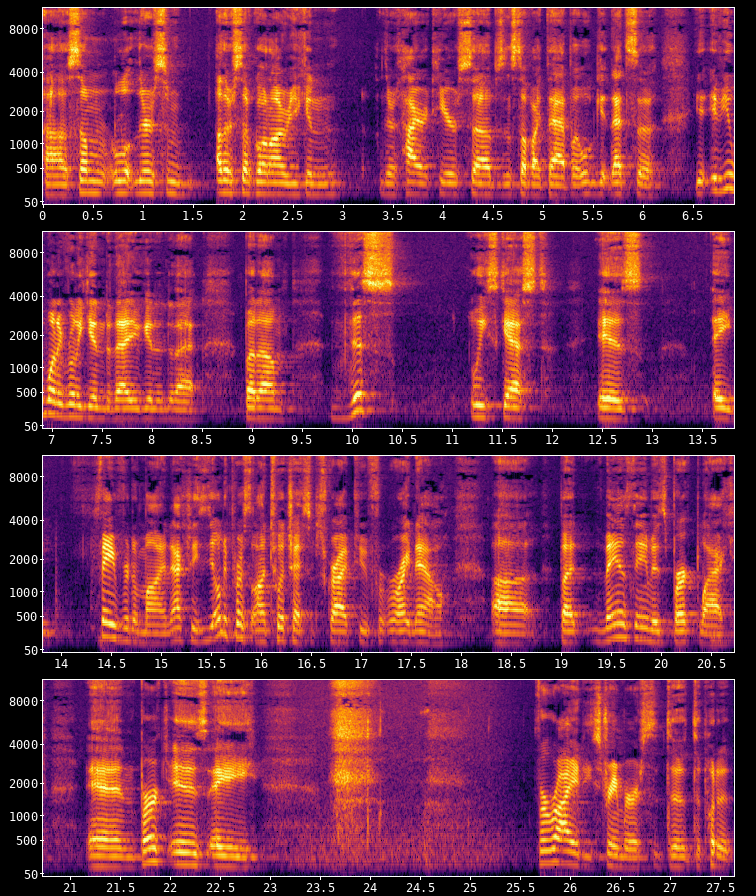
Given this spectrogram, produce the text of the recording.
Uh, some there's some other stuff going on where you can there's higher tier subs and stuff like that. But we'll get that's a if you want to really get into that, you get into that. But um, this week's guest is a favorite of mine. Actually, he's the only person on Twitch I subscribe to for right now. Uh, but the man's name is Burke Black, and Burke is a variety streamer, to, to put it,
